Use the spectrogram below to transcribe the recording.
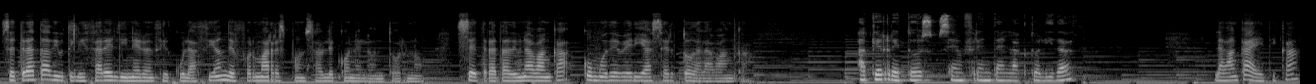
Se trata de utilizar el dinero en circulación de forma responsable con el entorno. Se trata de una banca como debería ser toda la banca. ¿A qué retos se enfrenta en la actualidad? La banca ética,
